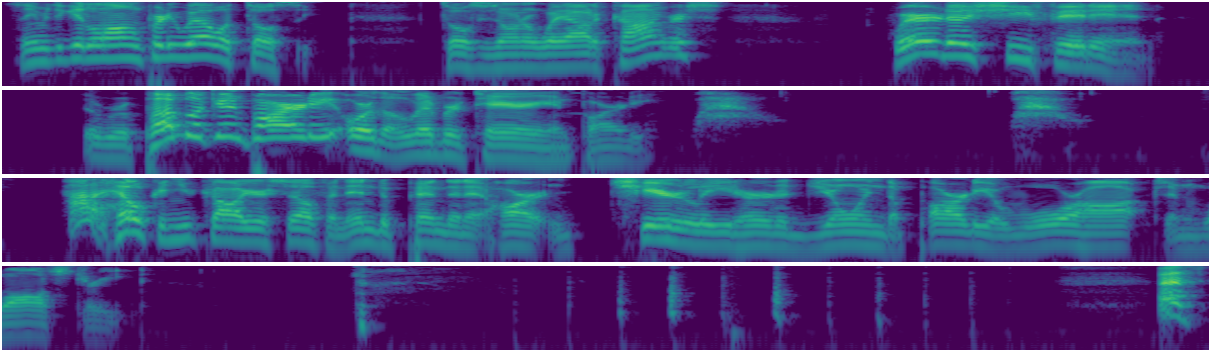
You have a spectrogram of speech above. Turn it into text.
Seems to get along pretty well with Tulsi. Tulsi's on her way out of Congress. Where does she fit in? The Republican Party or the Libertarian Party? Wow. Wow. How the hell can you call yourself an independent at heart and cheerlead her to join the party of warhawks and Wall Street? that's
